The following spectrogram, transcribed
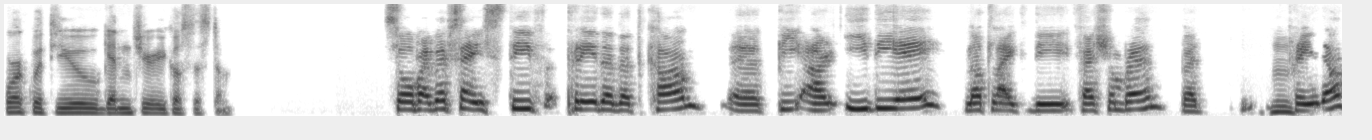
work with you, get into your ecosystem? So my website is stevepreda.com, uh, P-R-E-D-A, not like the fashion brand, but mm. Preda.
